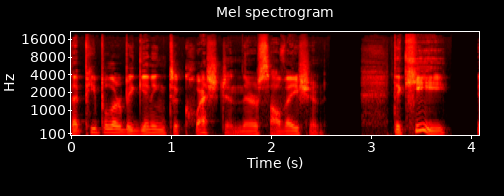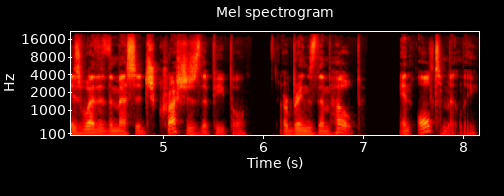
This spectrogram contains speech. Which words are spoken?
that people are beginning to question their salvation. The key is whether the message crushes the people or brings them hope, and ultimately,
